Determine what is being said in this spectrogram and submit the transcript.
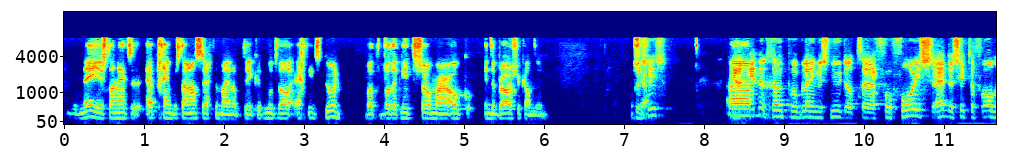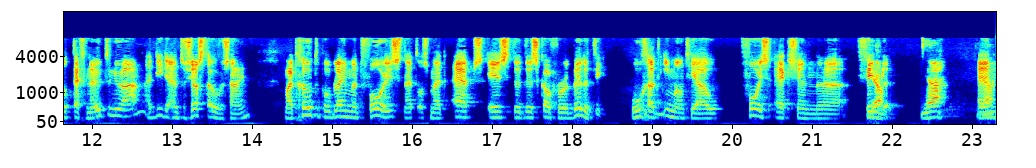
Nee is, dan heeft de app geen bestaansrecht in mijn optiek. Het moet wel echt iets doen. Wat, wat ik niet zomaar ook in de browser kan doen. Dus Precies. Ja. ja, en een groot probleem is nu dat uh, voor voice, hè, er zitten vooral de techneuten nu aan, die er enthousiast over zijn. Maar het grote probleem met voice, net als met apps, is de discoverability. Hoe gaat iemand jouw voice action uh, vinden? Ja. ja.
